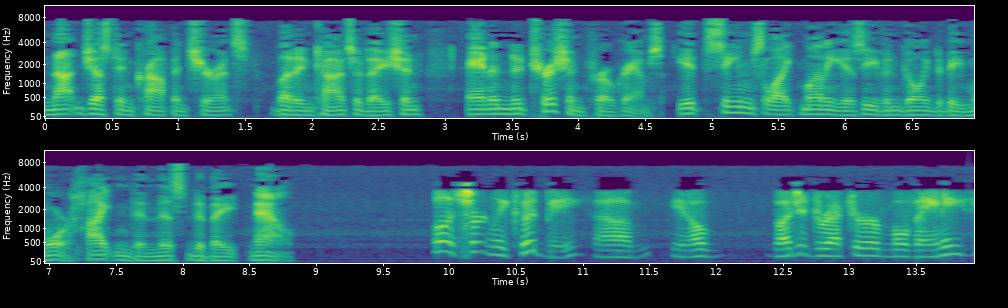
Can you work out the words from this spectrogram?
not just in crop insurance, but in conservation and in nutrition programs. It seems like money is even going to be more heightened in this debate now. Well, it certainly could be. Um, you know, Budget Director Mulvaney,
